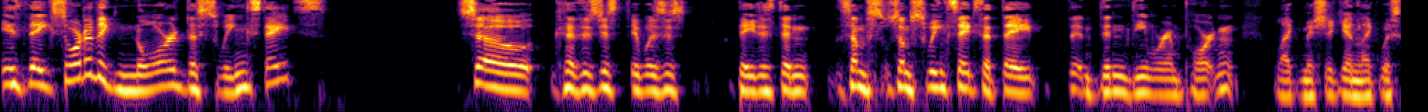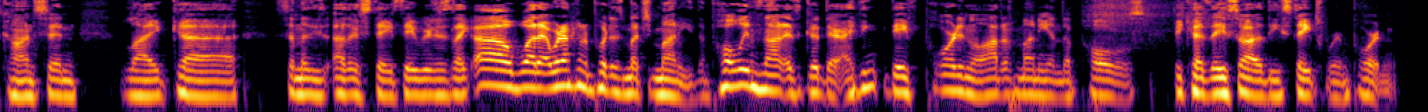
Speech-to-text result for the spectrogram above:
Is they sort of ignored the swing states. So because it's just it was just they just didn't some some swing states that they didn't deem were important, like Michigan, like Wisconsin, like uh some of these other states. They were just like, oh, what? We're not going to put as much money. The polling's not as good there. I think they've poured in a lot of money in the polls because they saw these states were important.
